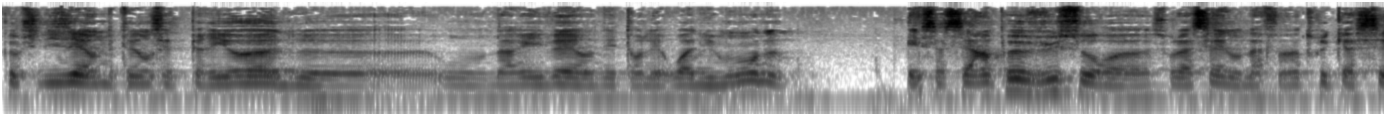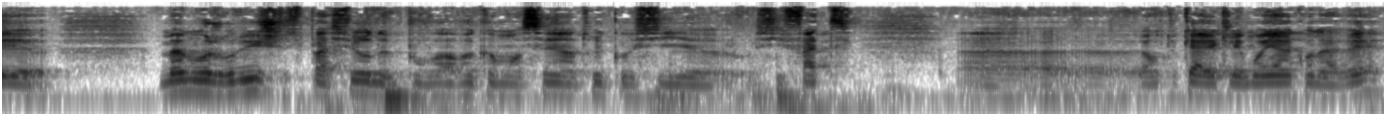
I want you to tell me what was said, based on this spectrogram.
comme je te disais, on était dans cette période euh, où on arrivait en étant les rois du monde et ça s'est un peu vu sur euh, sur la scène. On a fait un truc assez. euh, même aujourd'hui, je suis pas sûr de pouvoir recommencer un truc aussi euh, aussi fat. En tout cas avec les moyens qu'on avait.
